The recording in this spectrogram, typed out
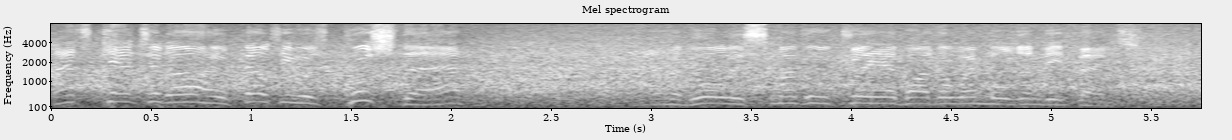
That's Cantona who felt he was pushed there. And the ball is smuggled clear by the Wimbledon defence.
